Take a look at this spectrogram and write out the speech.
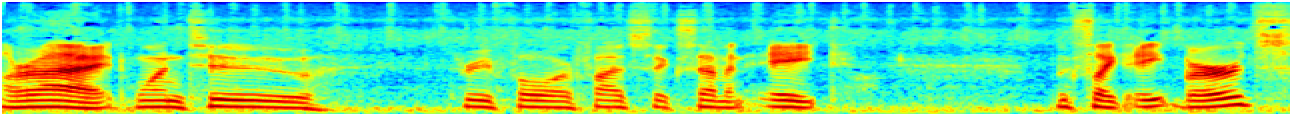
All right, one, two, three, four, five, six, seven, eight. Looks like eight birds.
